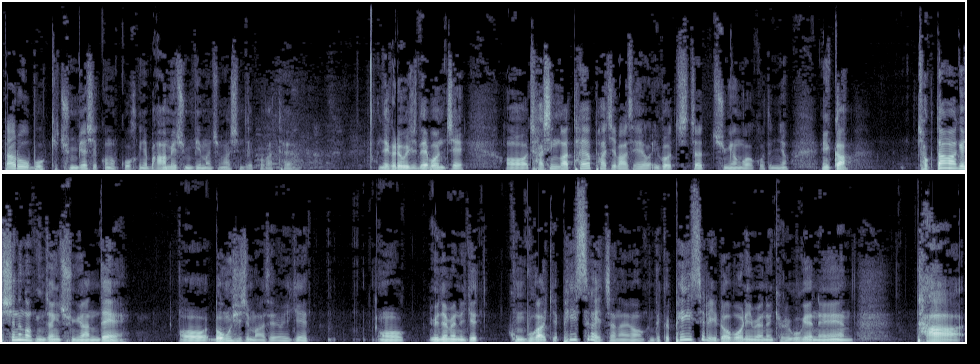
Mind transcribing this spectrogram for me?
따로 뭐 이렇게 준비하실 건 없고 그냥 마음의 준비만 좀 하시면 될 것 같아요. 네 그리고 이제 네 번째 어, 자신과 타협하지 마세요. 이거 진짜 중요한 것 같거든요. 그러니까 적당하게 쉬는 건 굉장히 중요한데 어, 너무 쉬지 마세요. 이게 어, 왜냐면 이게 공부가 이렇게 페이스가 있잖아요. 근데 그 페이스를 잃어버리면은 결국에는 다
